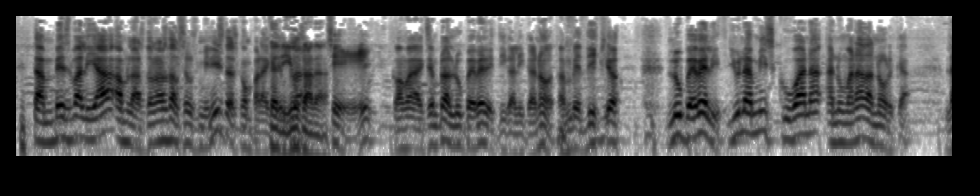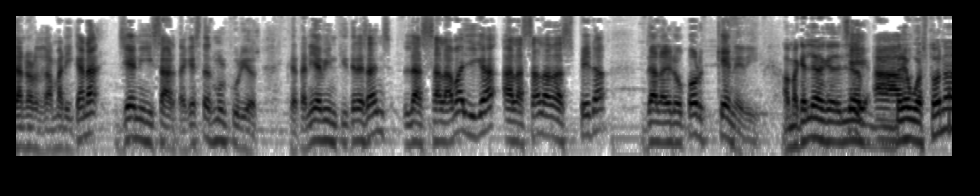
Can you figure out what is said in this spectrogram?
També es va liar amb les dones dels seus ministres, com per Què exemple... dius, ara? Sí, com per exemple Lupe Vélez. Digue-li que no, també et dic jo. Lupe Vélez i una miss cubana anomenada Norca. La nord-americana Jenny Isart, aquesta és molt curiós, que tenia 23 anys, la se la va lligar a la sala d'espera de l'aeroport Kennedy. Amb aquella, aquella a- breu estona...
